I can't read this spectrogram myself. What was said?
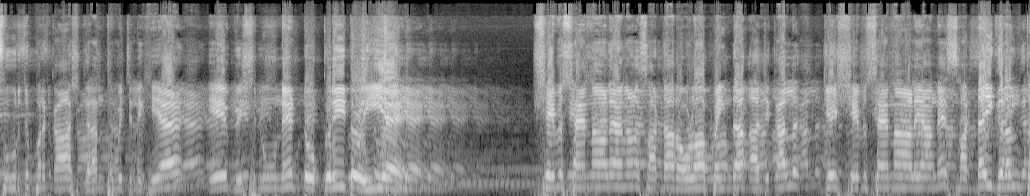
ਸੂਰਜ ਪ੍ਰਕਾਸ਼ ਗ੍ਰੰਥ ਵਿੱਚ ਲਿਖਿਆ ਹੈ, ਇਹ ਵਿਸ਼ਨੂੰ ਨੇ ਟੋਕਰੀ ਢੋਈ ਹੈ। ਸ਼ਿਵ ਸੈਨਾ ਵਾਲਿਆਂ ਨਾਲ ਸਾਡਾ ਰੌਲਾ ਪੈਂਦਾ ਅੱਜ ਕੱਲ ਜੇ ਸ਼ਿਵ ਸੈਨਾ ਵਾਲਿਆਂ ਨੇ ਸਾਡਾ ਹੀ ਗ੍ਰੰਥ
